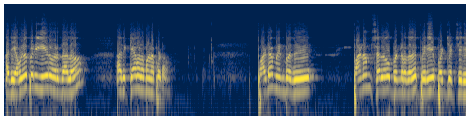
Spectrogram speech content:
அது எவ்வளோ பெரிய ஹீரோ இருந்தாலும் அது கேவலமான படம். படம் என்பது பணம் செலவு பண்ணுறதுல பெரிய பட்ஜெட் சரி.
